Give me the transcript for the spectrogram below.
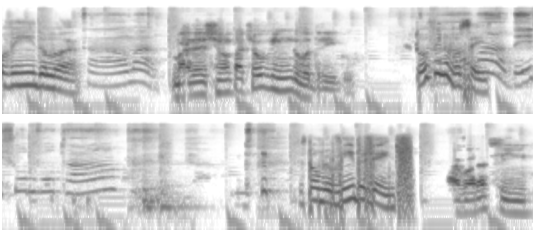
Ouvindo, Luan. Calma. Mas a gente não tá te ouvindo, Rodrigo. Tô ouvindo Calma, vocês. Deixa o homem voltar. Vocês estão me ouvindo, gente? Agora sim.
